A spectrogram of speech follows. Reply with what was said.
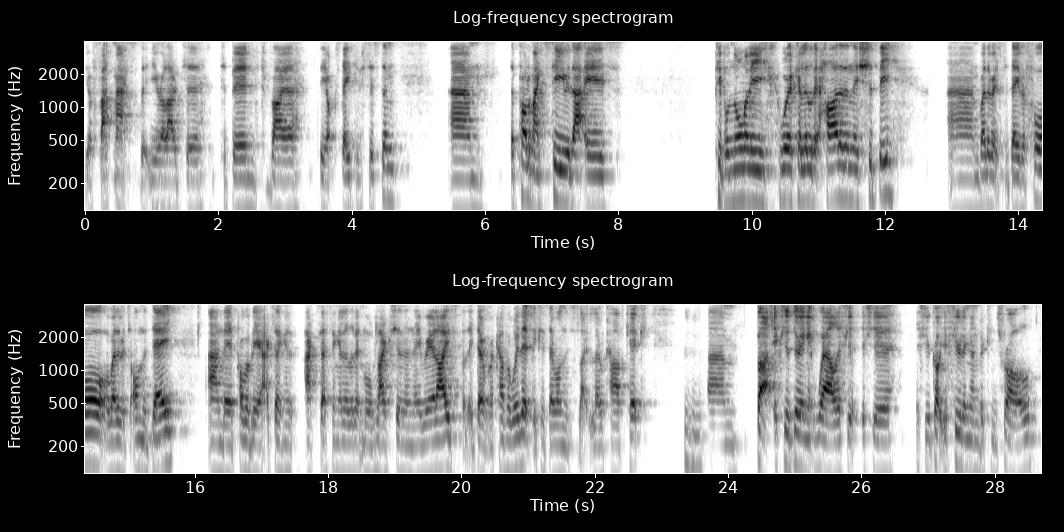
your fat mass that you're allowed to to burn via the oxidative system. Um, the problem I see with that is people normally work a little bit harder than they should be, um, whether it's the day before or whether it's on the day, and they're probably accessing accessing a little bit more glycogen than they realize, but they don't recover with it because they're on this like low carb kick. Mhm. Um, but if you're doing it well, if you if you if you've got your fueling under control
